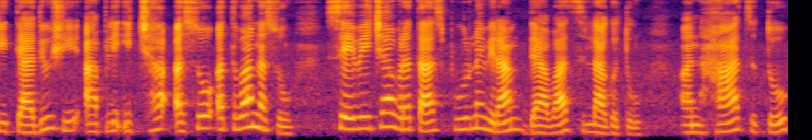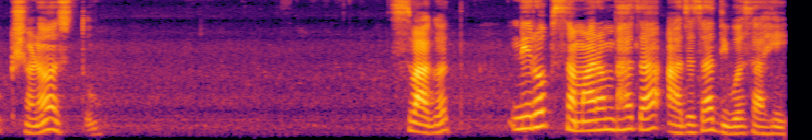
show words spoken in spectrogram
की त्या दिवशी आपली इच्छा असो अथवा नसो सेवेच्या व्रतास पूर्णविराम द्यावाच लागतो. अन हाच तो क्षण असतो. स्वागत. निरोप समारंभाचा आजचा दिवस आहे.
